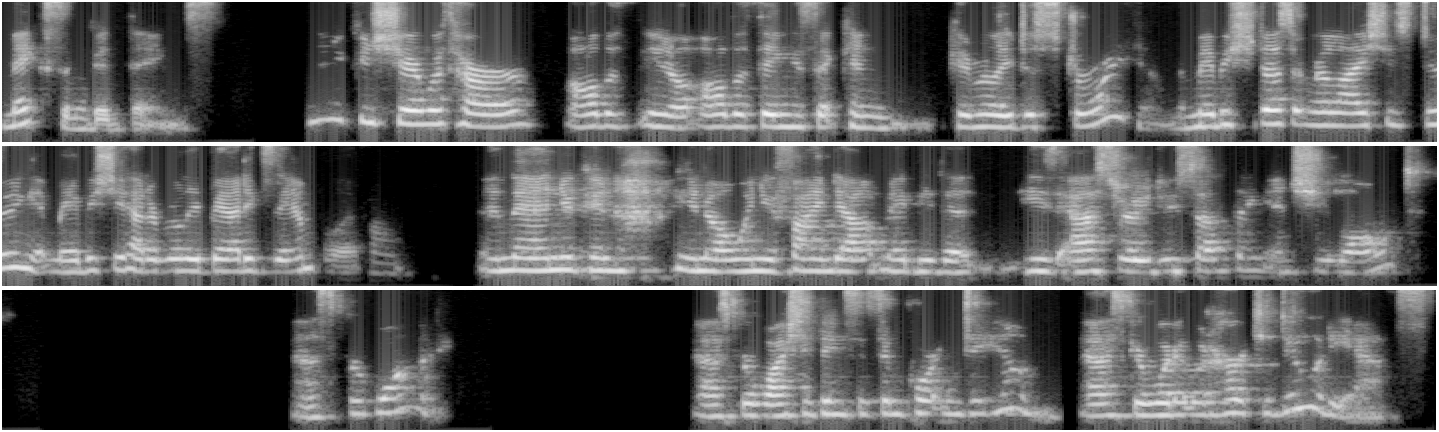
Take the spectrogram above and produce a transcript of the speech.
Make some good things. And then you can share with her all the, you know, all the things that can can really destroy him. And maybe she doesn't realize she's doing it. Maybe she had a really bad example at home. And then you can, you know, when you find out maybe that he's asked her to do something and she won't, ask her why. Ask her why she thinks it's important to him. Ask her what it would hurt to do what he asks.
